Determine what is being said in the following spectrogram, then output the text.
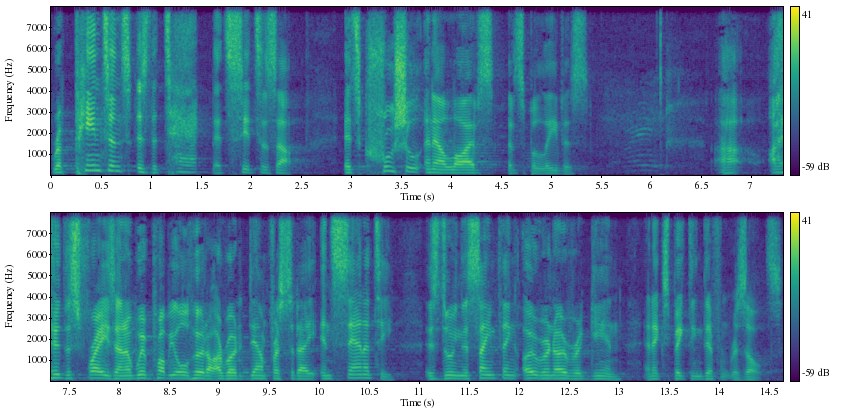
Repentance is the tack that sets us up, it's crucial in our lives as believers. Uh, I heard this phrase, and we've probably all heard it. I wrote it down for us today. Insanity is doing the same thing over and over again and expecting different results.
